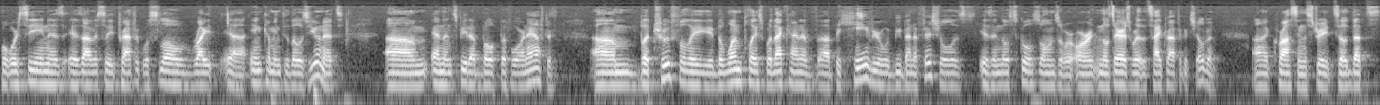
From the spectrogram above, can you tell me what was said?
what we're seeing is, is obviously traffic will slow right uh, incoming to those units um, and then speed up both before and after. Um, But truthfully, the one place where that kind of uh, behavior would be beneficial is, is in those school zones or, or in those areas where there's high traffic of children uh, crossing the street. So that's,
